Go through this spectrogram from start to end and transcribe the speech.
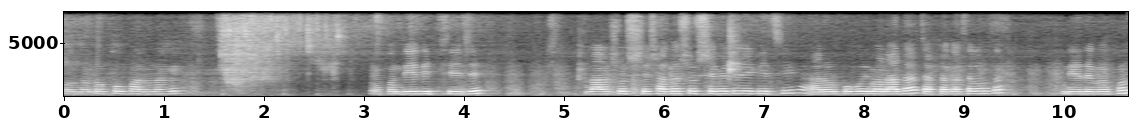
গন্ধটাও খুব ভালো লাগে। এখন দিয়ে দিচ্ছি এই যে লাল সর্ষে, সাদা সর্ষে বেটে রেখেছি, আর অল্প পরিমাণ আদা, চারটা কাঁচা লঙ্কা দিয়ে দেবো এখন।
